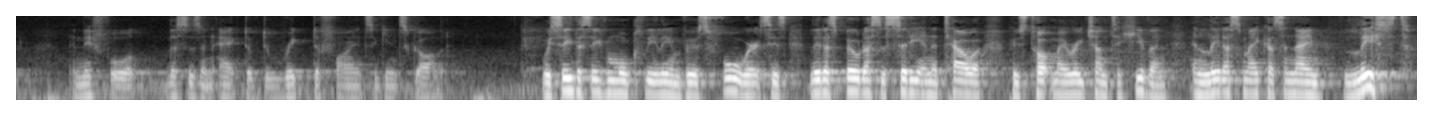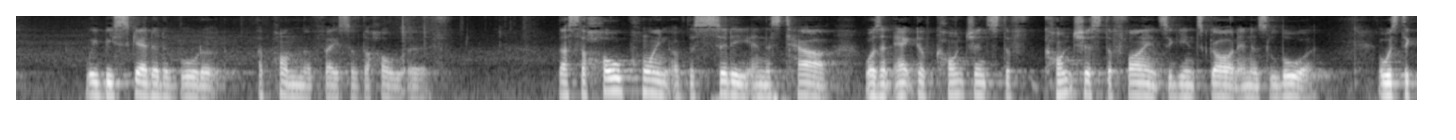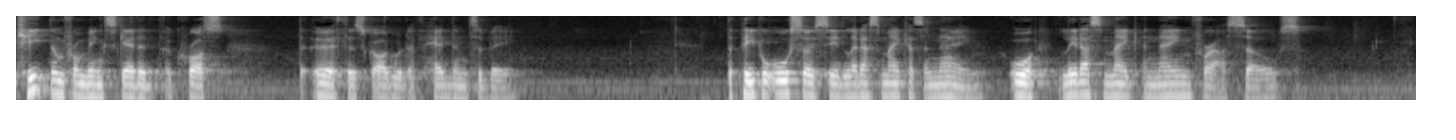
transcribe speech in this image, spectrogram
and therefore this is an act of direct defiance against God. We see this even more clearly in verse 4, where it says, Let us build us a city and a tower whose top may reach unto heaven, and let us make us a name, lest we be scattered abroad upon the face of the whole earth. Thus, the whole point of the city and this tower was an act of conscious, conscious defiance against God and His law. It was to keep them from being scattered across the earth as God would have had them to be. The people also said, Let us make us a name, or let us make a name for ourselves.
